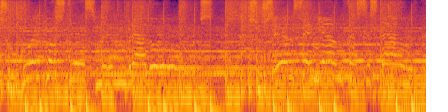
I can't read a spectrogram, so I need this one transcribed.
sus cuerpos desmembrados, sus enseñanzas están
